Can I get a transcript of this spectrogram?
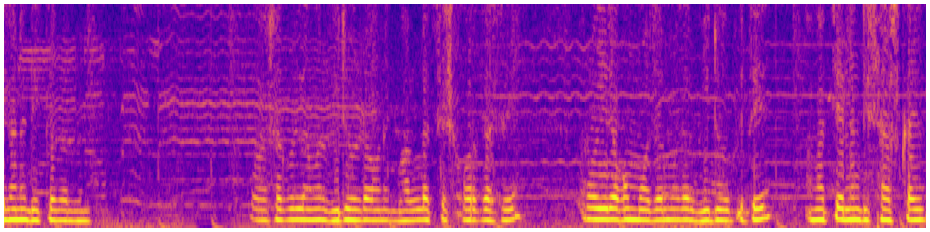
এখানে দেখতে পারবেন। তো আশা করি আমার ভিডিওটা অনেক ভালো লাগছে সবার কাছে। আরও এইরকম মজার মজার ভিডিও পেতে আমার চ্যানেলটি সাবস্ক্রাইব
